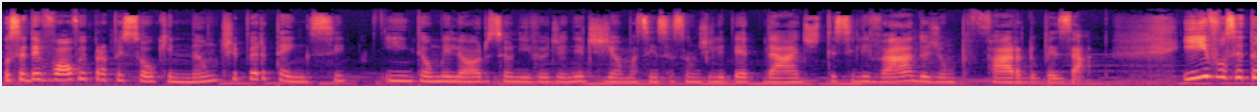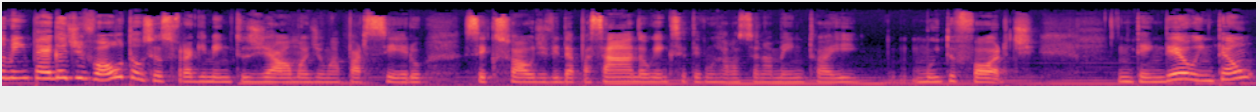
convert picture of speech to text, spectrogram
você devolve para a pessoa que não te pertence e então melhora o seu nível de energia, uma sensação de liberdade, de ter se livrado de um fardo pesado. E você também pega de volta os seus fragmentos de alma de um parceiro sexual de vida passada, alguém que você teve um relacionamento aí muito forte. Entendeu? Então,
